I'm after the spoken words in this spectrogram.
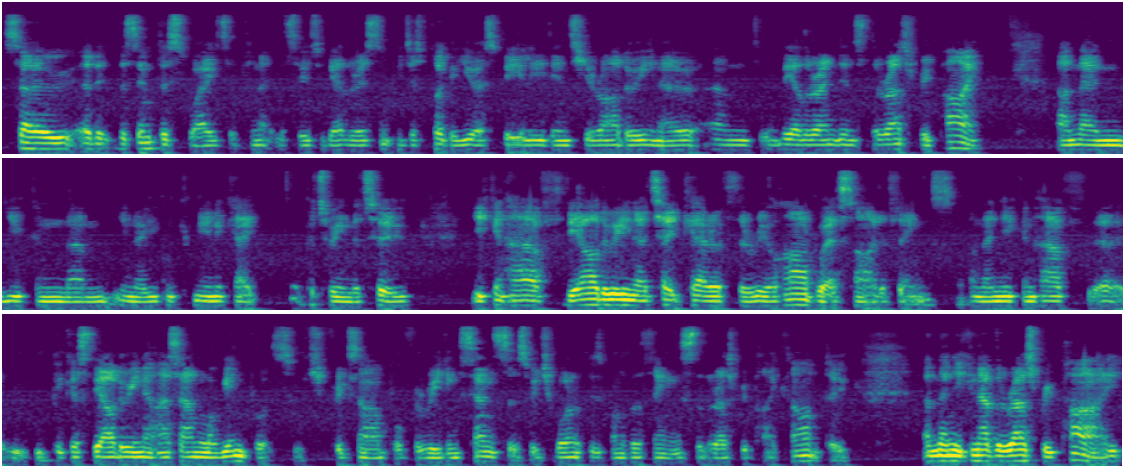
So, the simplest way to connect the two together is simply just plug a USB lead into your Arduino and the other end into the Raspberry Pi, and then you can, um, you know, you can communicate between the two you can have the Arduino take care of the real hardware side of things, and then you can have uh, because the Arduino has analog inputs, which, for example, for reading sensors, which is one of the things that the Raspberry Pi can't do, and then you can have the Raspberry Pi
